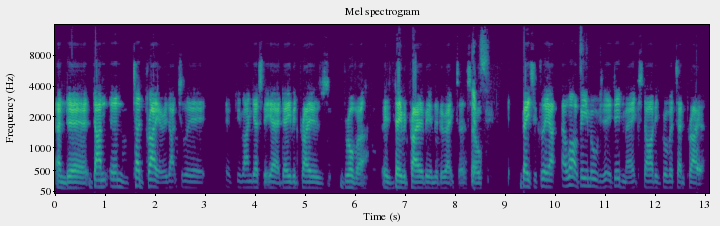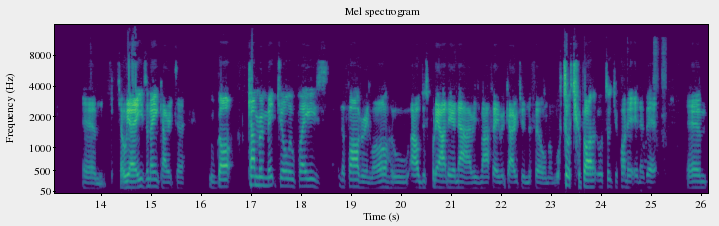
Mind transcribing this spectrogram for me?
and uh, Dan and Ted Prior is actually, if you haven't guessed it yet, David Prior's brother. Is David Prior being the director? So Yes. Basically, a, a lot of B movies that he did make starred his brother Ted Prior. Um, so yeah, he's the main character. We've got Cameron Mitchell who plays the father-in-law, who I'll just put it out there now is my favourite character in the film, and we'll touch upon we'll touch upon it in a bit. Um,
